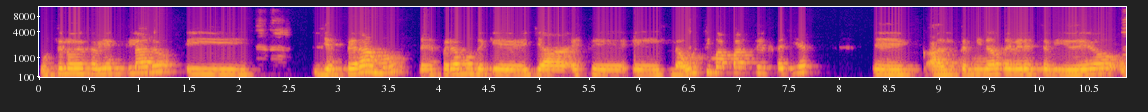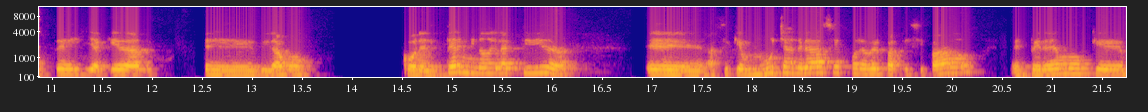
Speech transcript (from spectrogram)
usted lo deja bien claro y y esperamos, esperamos de que ya este, eh, la última parte del taller, eh, al terminar de ver este video, ustedes ya quedan, eh, digamos, con el término de la actividad. así que muchas gracias por haber participado. Esperemos que,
